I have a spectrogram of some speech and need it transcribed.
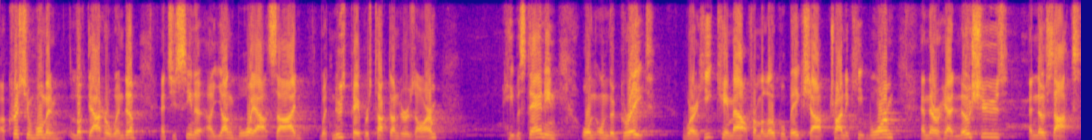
A Christian woman looked out her window and she seen a, a young boy outside with newspapers tucked under his arm. He was standing on, on the grate where heat came out from a local bake shop trying to keep warm, and there he had no shoes and no socks.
